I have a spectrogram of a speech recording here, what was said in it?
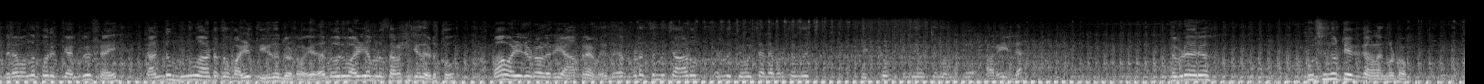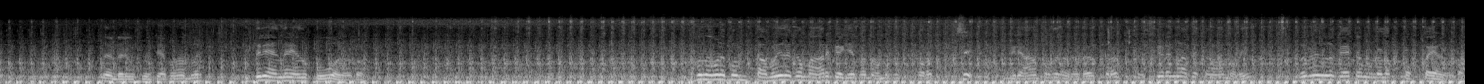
ഇതിനെ വന്നപ്പോൾ ഒരു കൺഫ്യൂഷനായി രണ്ടും മൂന്നായിട്ടൊക്കെ വഴി തിരിഞ്ഞുണ്ട് കേട്ടോ. ഏതാണ്ട് ഒരു വഴി നമ്മൾ സെലക്ഷൻ ചെയ്തെടുത്തു. ആ വഴിയിലൂടെ ഉള്ളൊരു യാത്രയാണ്. ഇത് എവിടെ ചെന്ന് ചാടും എന്ന് ചോദിച്ചാൽ എവിടെ ചെന്ന് നിൽക്കും എന്ന് ചോദിച്ചാൽ നമുക്ക് അറിയില്ല. ഇവിടെ ഒരു കുരിശുനുട്ടിയൊക്കെ കാണാം കേട്ടോ. ഇതുണ്ട് ഒരു കുരിശുന്നുട്ടി അപ്പോൾ നമ്മൾ ഇതിൽ അങ്ങനെ അങ്ങ് പോവുകയാണ് കേട്ടോ. അപ്പോൾ നമ്മളിപ്പം തമിഴിൽ നിന്നൊക്കെ മാറിക്കഴിഞ്ഞപ്പോൾ നമുക്ക് കുറച്ച് ഗ്രാമപ്രദേശങ്ങളുണ്ട് കേട്ടോ കൃഷിയിടങ്ങളൊക്കെ കാണാൻ തുടങ്ങി. അപ്പോൾ ഇവിടെ നിങ്ങൾക്ക് ഏറ്റവും കൂടുതലുള്ള കൊക്കയാണ് കേട്ടോ.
